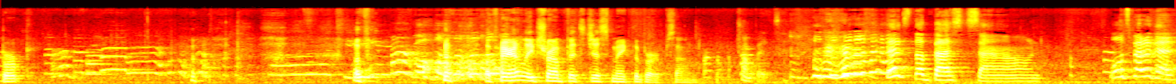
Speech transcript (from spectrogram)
Burp. Team Marvel. Apparently, trumpets just make the burp sound. Trumpets. That's the best sound. Well, it's better than.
